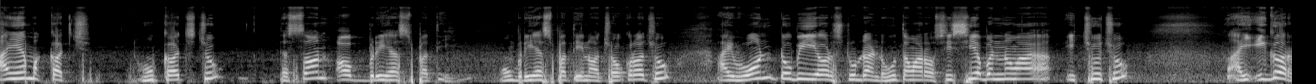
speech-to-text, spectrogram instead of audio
આઈ એમ કચ્છ, હું કચ્છ છું, ધ સન ઓફ બૃહસ્પતિ, હું બૃહસ્પતિનો છોકરો છું, I want to be your student, હું તમારો શિષ્ય બનવા ઈચ્છું છું, આઈ ઈગર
